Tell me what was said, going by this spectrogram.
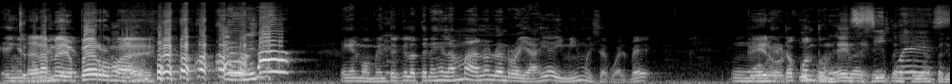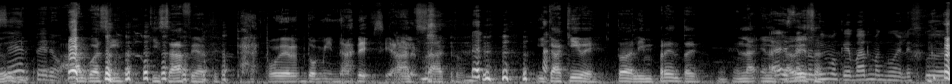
en el Era momento medio que- perro, madre. En el momento en que lo tenés en la mano, lo enrollas y ahí mismo y se vuelve un Pero- objeto contundente. Sí puede ser, pero... Algo así, quizás, fíjate. Para poder dominar ese arma. Exacto. Y que aquí ve toda la imprenta en la, en la Ah, es lo cabeza. mismo que Batman con el escudo.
